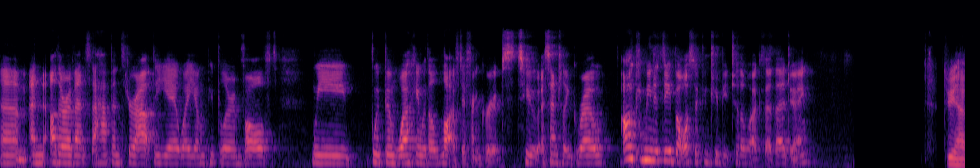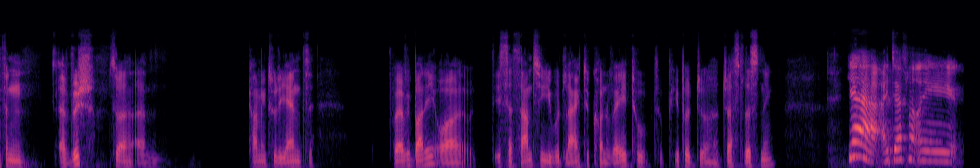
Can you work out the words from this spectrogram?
um, and other events that happen throughout the year where young people are involved. We we've been working with a lot of different groups to essentially grow our community, but also contribute to the work that they're doing. Do you have an, a wish? So um, coming to the end, for everybody, or is there something you would like to convey to to people to just listening? Yeah, I definitely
